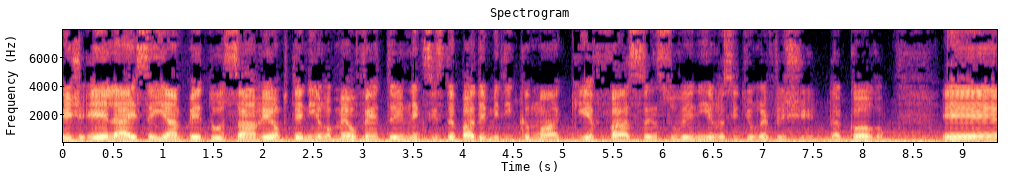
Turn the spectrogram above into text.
Et elle a essayé un peu tout sans rien obtenir, mais au fait, il n'existe pas de médicaments qui effacent un souvenir si tu réfléchis, d'accord? Et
